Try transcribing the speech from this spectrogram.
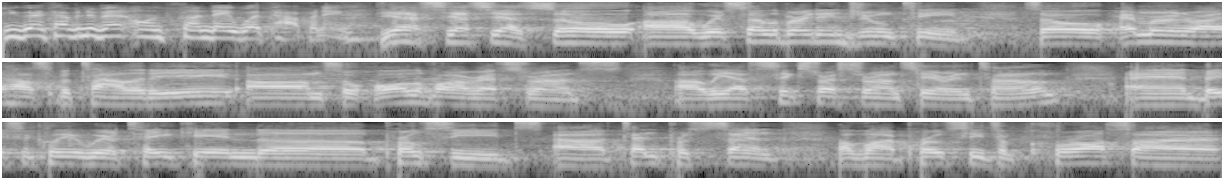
you guys have an event on Sunday. What's happening? Yes, yes, yes. So uh, we're celebrating Juneteenth. So Emmer and Rye Hospitality. Um, so all of our restaurants. Uh, we have six restaurants here in town, and basically we're taking the proceeds, uh, 10% of our proceeds across our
